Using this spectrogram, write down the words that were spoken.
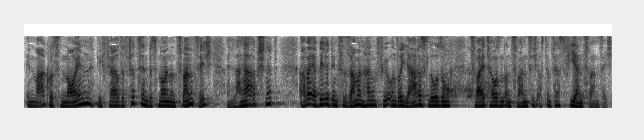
in Markus 9, die Verse 14 bis 29, ein langer Abschnitt, aber er bildet den Zusammenhang für unsere Jahreslosung 2020 aus dem Vers 24.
